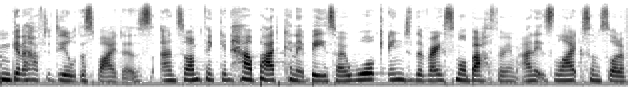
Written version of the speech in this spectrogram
I'm going to have to deal with the spiders. And so I'm thinking, how bad can it be? So I walk into the very small bathroom, and it's like some sort of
